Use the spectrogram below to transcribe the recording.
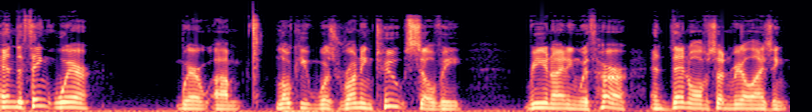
And the thing where where um, Loki was running to Sylvie, reuniting with her, and then all of a sudden realizing,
